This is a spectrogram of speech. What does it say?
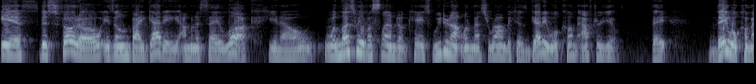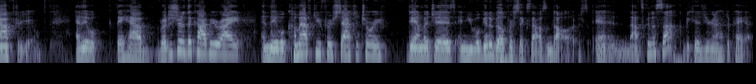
if this photo is owned by Getty, I'm going to say, look, you know, unless we have a slam dunk case, we do not want to mess around because Getty will come after you. They they will come after you. And they will they have registered the copyright and they will come after you for statutory damages and you will get a bill for $6,000 and that's going to suck because you're going to have to pay it.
